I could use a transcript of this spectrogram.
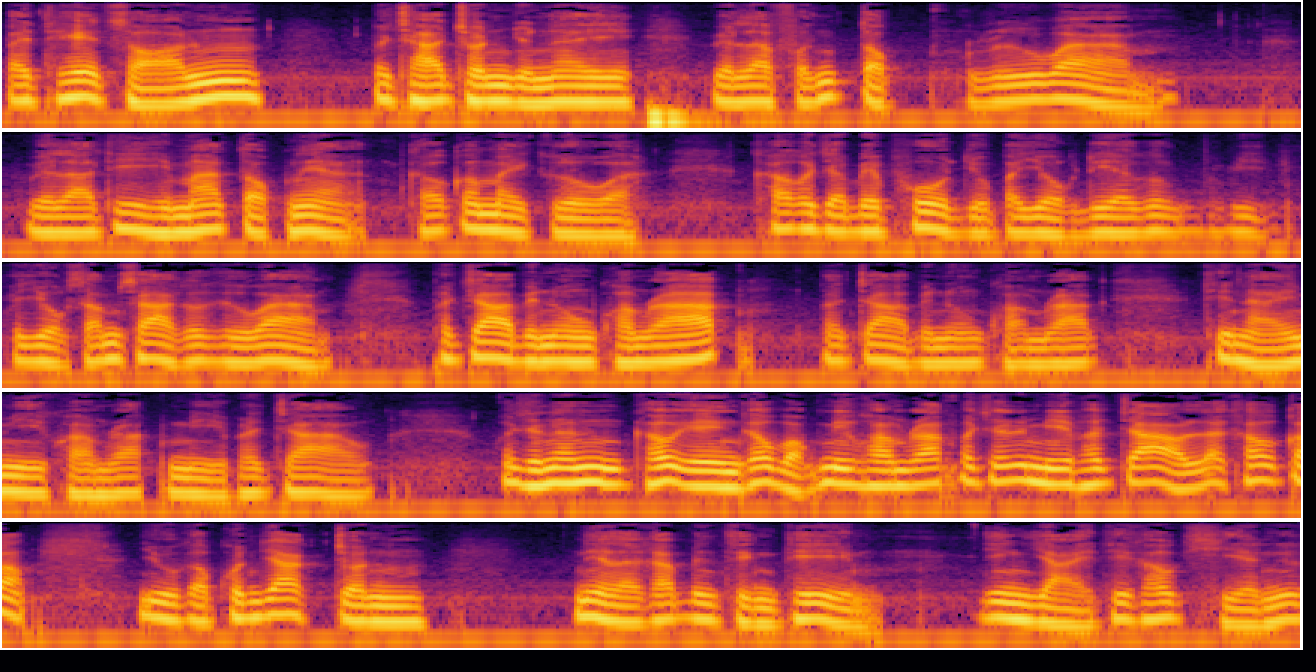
ไปเทศสอนประชาชนอยู่ในเวลาฝนตกหรือว่าเวลาที่หิมะตกเนี่ย เขาก็ไม่กลัว เขาก็จะไปพูดอยู่ประโยคเดียวก็ประโยคซ้ำซากก็คือว่า พระเจ้าเป็นองค์ความรัก พระเจ้าเป็นองค์ความรัก ที่ไหนมีความรักมีพระเจ้า เพราะฉะนั้นเขาเองเขาบอกมีความรัก เพราะฉะนั้นมีพระเจ้า และเขาก็อยู่กับคนยากจนนี่แหละครับเป็นสิ่งที่ยิ่งใหญ่ที่เขาเขียนก็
